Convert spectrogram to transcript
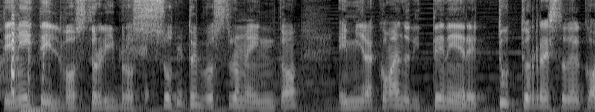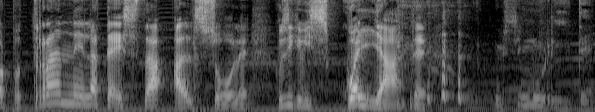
Tenete il vostro libro sotto il vostro mento e mi raccomando di tenere tutto il resto del corpo, tranne la testa, al sole, così che vi squagliate. Si morite.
